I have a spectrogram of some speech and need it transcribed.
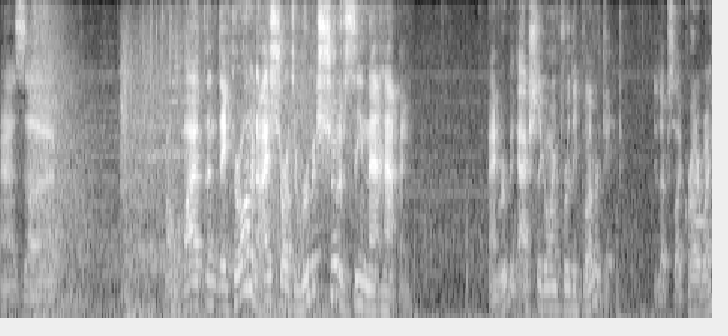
As, uh... Well, Leviathan, they throw out an Ice Shards, and Rubik should have seen that happen. And Rubik actually going for the Glimmer Cape, it looks like right away.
